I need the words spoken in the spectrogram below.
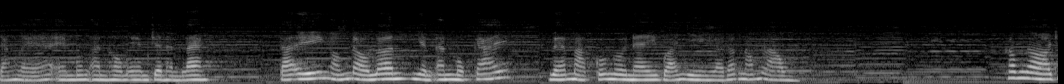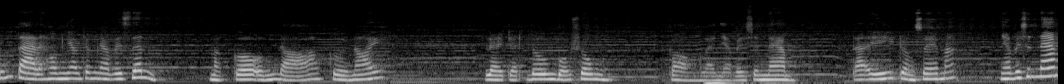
Chẳng lẽ em muốn anh hôn em trên hành lang? Tả ý ngẩng đầu lên nhìn anh một cái, vẻ mặt của người này quả nhiên là rất nóng lòng. Không ngờ chúng ta lại hôn nhau trong nhà vệ sinh. Mặt cô ửng đỏ, cười nói. Lê Trạch Lương bổ sung, còn là nhà vệ sinh nam. Tả ý tròn xoe mắt, nhà vệ sinh nam?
